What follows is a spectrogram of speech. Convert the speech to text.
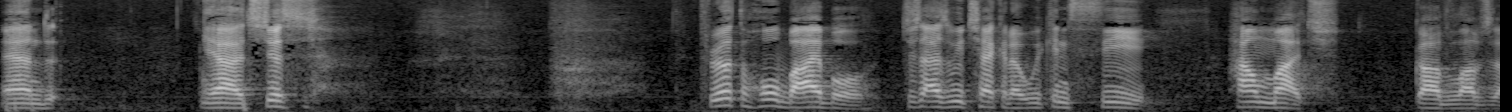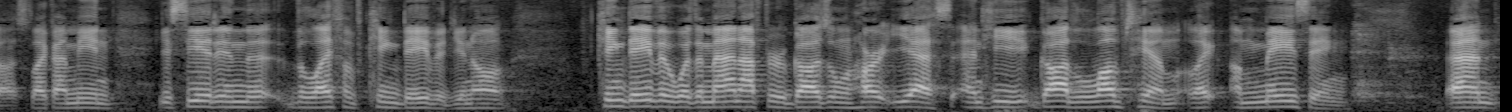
And yeah, it's just throughout the whole Bible, just as we check it out, we can see how much God loves us. Like, I mean, you see it in the, the life of King David, you know. King David was a man after God's own heart, yes, and he God loved him like amazing. And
